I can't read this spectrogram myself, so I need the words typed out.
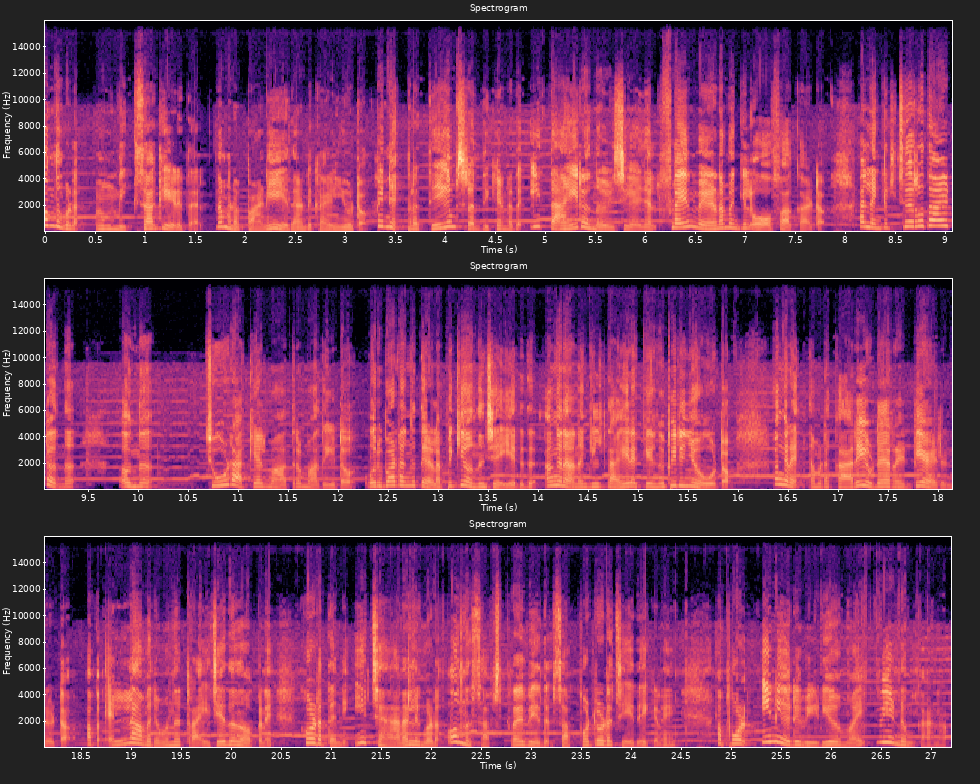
ഒന്നും കൂടെ മിക്സാക്കി എടുത്താൽ നമ്മുടെ പണി ഏതാണ്ട് കഴിഞ്ഞു കേട്ടോ. പിന്നെ പ്രത്യേകം ശ്രദ്ധിക്കേണ്ടത് ഈ തൈരൊന്ന് ഒഴിച്ചു കഴിഞ്ഞാൽ ഫ്ലെയിം വേണമെങ്കിൽ ഓഫാക്കാം കേട്ടോ. അല്ലെങ്കിൽ ചെറുതായിട്ടൊന്ന് ഒന്ന് ചൂടാക്കിയാൽ മാത്രം മതി കേട്ടോ. ഒരുപാട് അങ്ങ് തിളപ്പിക്കുകയൊന്നും ചെയ്യരുത്. അങ്ങനെയാണെങ്കിൽ തൈരൊക്കെ അങ്ങ് പിരിഞ്ഞു പോകും കേട്ടോ. അങ്ങനെ നമ്മുടെ കറി ഇവിടെ റെഡി ആയിട്ടുണ്ട് കേട്ടോ. അപ്പോൾ എല്ലാവരും ഒന്ന് ട്രൈ ചെയ്ത് നോക്കണേ. കൂടെ തന്നെ ഈ ചാനലും കൂടെ ഒന്ന് സബ്സ്ക്രൈബ് ചെയ്ത് സപ്പോർട്ട് കൂടെ ചെയ്തേക്കണേ. അപ്പോൾ ഇനി ഒരു വീഡിയോയുമായി വീണ്ടും കാണാം.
